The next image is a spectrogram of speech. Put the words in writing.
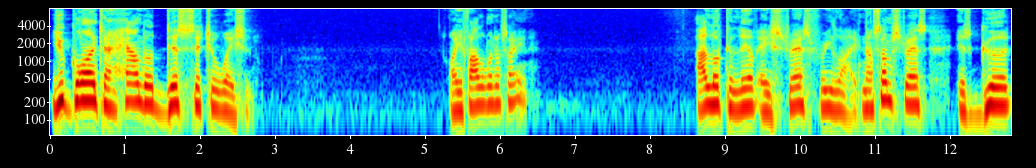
you're going to handle this situation. Are you following what I'm saying? I look to live a stress-free life. Now, some stress is good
